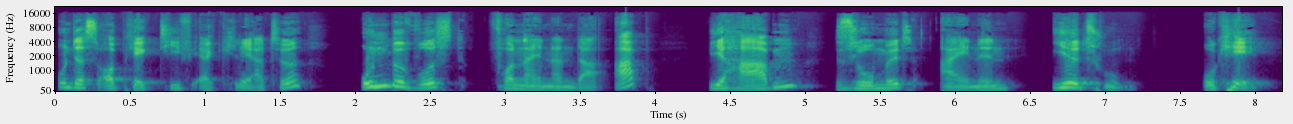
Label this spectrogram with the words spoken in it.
und das objektiv erklärte unbewusst voneinander ab. Wir haben somit einen Irrtum. Okay.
